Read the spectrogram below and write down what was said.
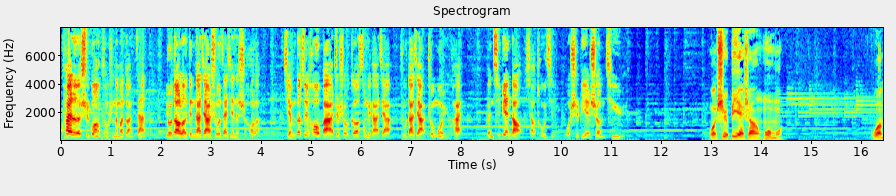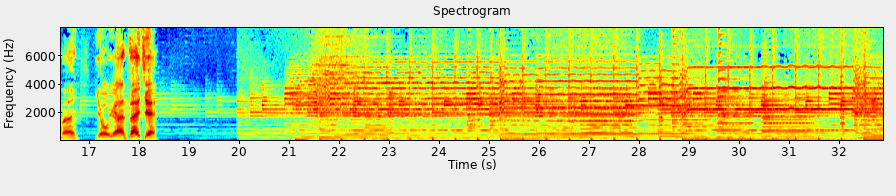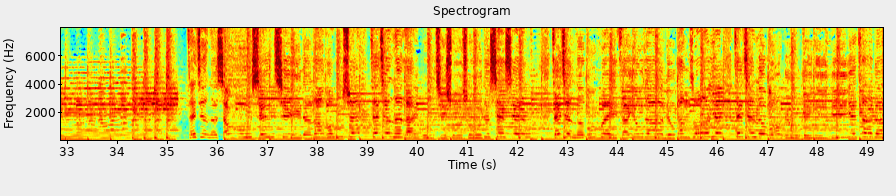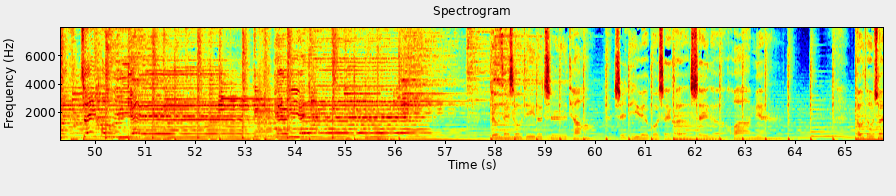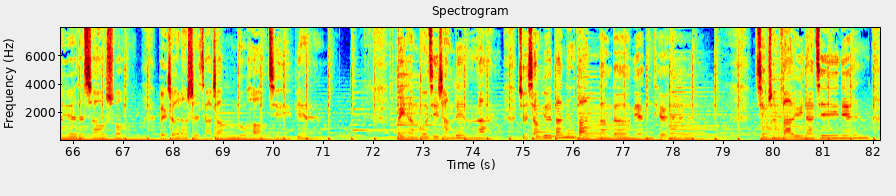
快乐的时光总是那么短暂。又到了跟大家说再见的时候了，节目的最后把这首歌送给大家，祝大家周末愉快。本期编导小兔子，我是毕业生青雨，我是毕业生木木，我们有缘再见。再见了，相互嫌弃的老同学；再见了，来不及说出的谢谢；再见了，不会再有的留堂作业；再见了，我留给你毕业册的最后一页。留在抽屉的纸条，是你越过谁和谁的画面。穿越的小说，背着老师家长读好几遍。没谈过几场恋爱，却像约伴娘伴郎的腼腆。青春发育那几年，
